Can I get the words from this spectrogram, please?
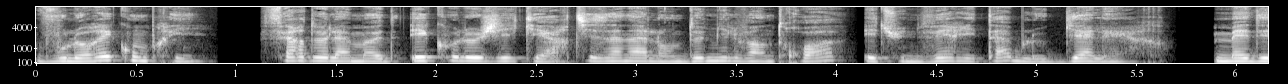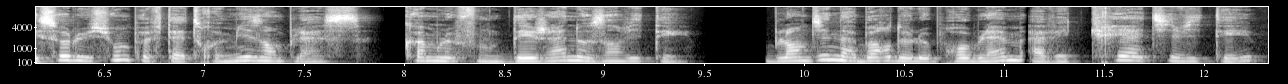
Vous l'aurez compris, faire de la mode écologique et artisanale en 2023 est une véritable galère. Mais des solutions peuvent être mises en place, comme le font déjà nos invités. Blandine aborde le problème avec créativité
